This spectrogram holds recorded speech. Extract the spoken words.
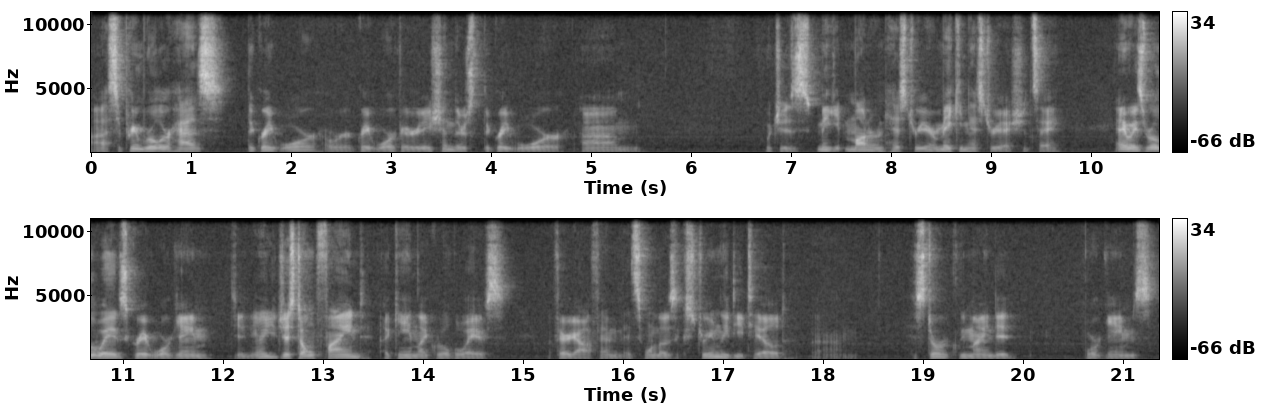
uh, Supreme Ruler has the Great War or Great War variation. There's the Great War, um, which is making modern history or making history, I should say. Anyways, Rule the Waves, Great War game. You know, you just don't find a game like Rule the Waves. very often. It's one of those extremely detailed, um, historically minded war games.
